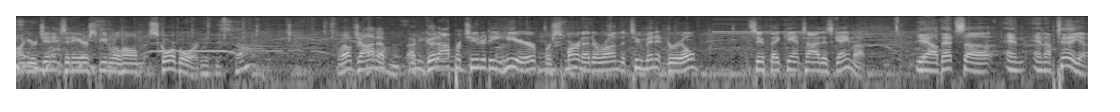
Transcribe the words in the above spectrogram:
on your Jennings and Ayers Funeral Home scoreboard. Well, John, a, a good opportunity here for Smyrna to run the two minute drill, see if they can't tie this game up. Yeah, that's uh, and and I'll tell you,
